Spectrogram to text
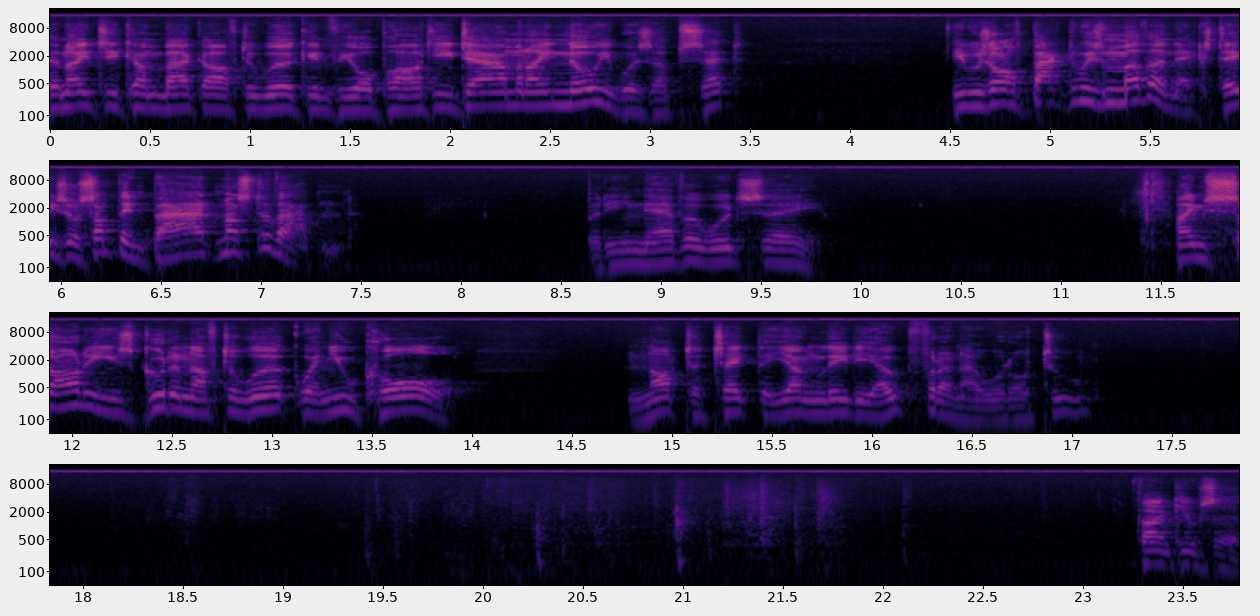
The night he come back after working for your party, damn, and I know he was upset. He was off back to his mother next day, so something bad must have happened. But he never would say. I'm sorry he's good enough to work when you call, not to take the young lady out for an hour or two. Thank you, sir.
